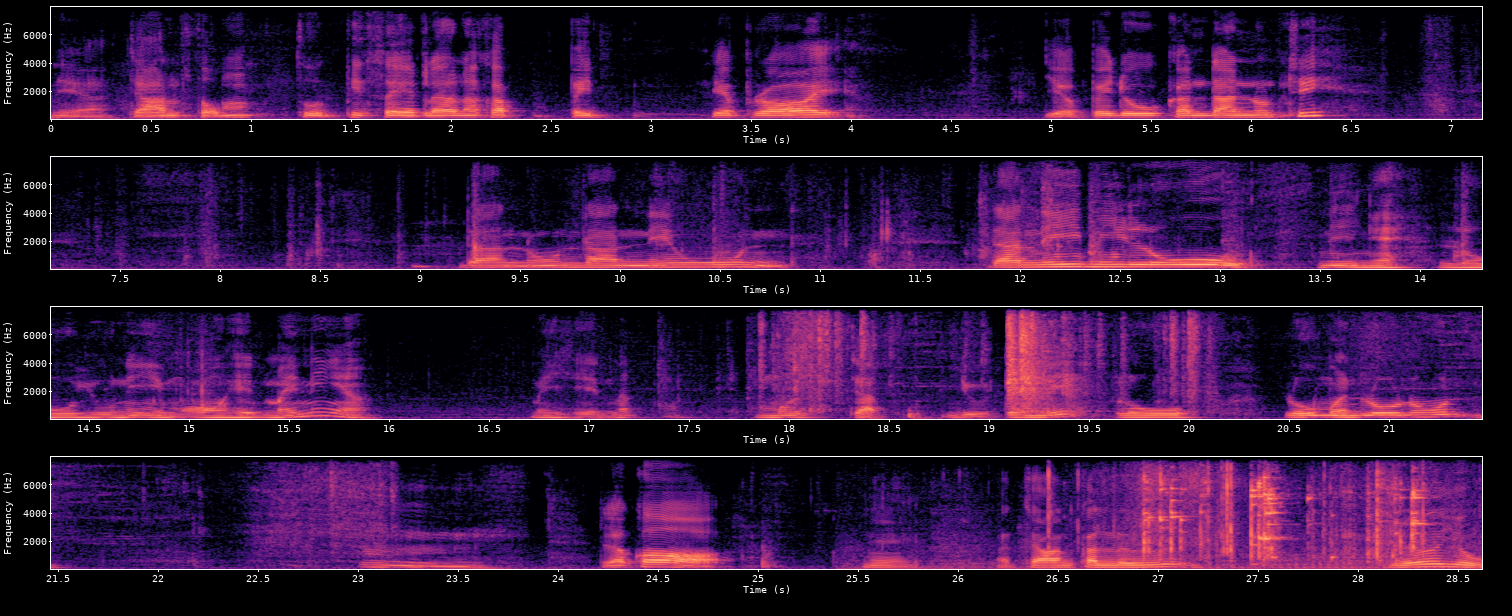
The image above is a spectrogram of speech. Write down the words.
เนี่ย จานสมสูตรพิเศษแล้วนะครับ ปิดเรียบร้อย เดี๋ยวไปดูกันด้านนู้นสิ ด้านนู้นด้านนี้วุ้นด้านนี้มีรูนี่ไงรูอยู่นี่มองเห็นไหมเนี่ย ไม่เห็นนะมืดจัดอยู่ตรงนี้รูรูเหมือนรูนู้น อืม แล้วก็ นี่ อาจารย์ก็ลื้อลื้ออยู่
